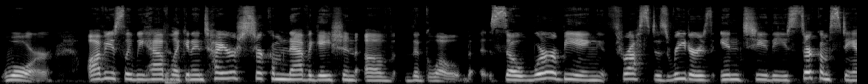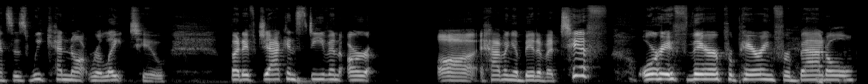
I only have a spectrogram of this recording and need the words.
war. Obviously, we have Yeah. like an entire circumnavigation of the globe. So we're being thrust as readers into these circumstances we cannot relate to. But if Jack and Stephen are uh, having a bit of a tiff, or if they're preparing for battle,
